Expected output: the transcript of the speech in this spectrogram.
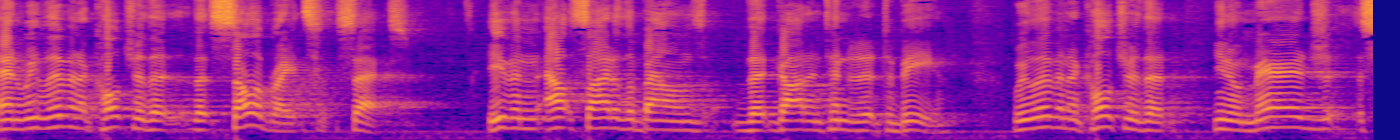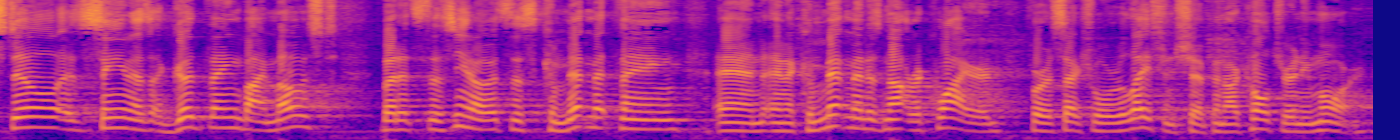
And we live in a culture that, that celebrates sex, even outside of the bounds that God intended it to be. We live in a culture that, you know, marriage still is seen as a good thing by most, but it's this, you know, it's this commitment thing, and, and a commitment is not required for a sexual relationship in our culture anymore.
